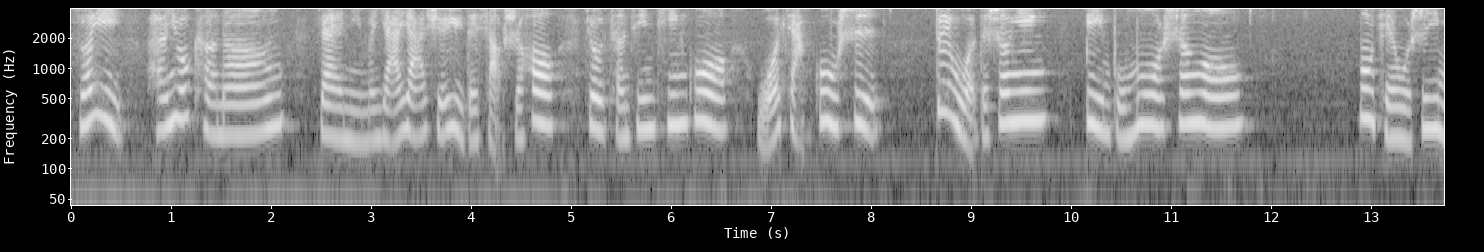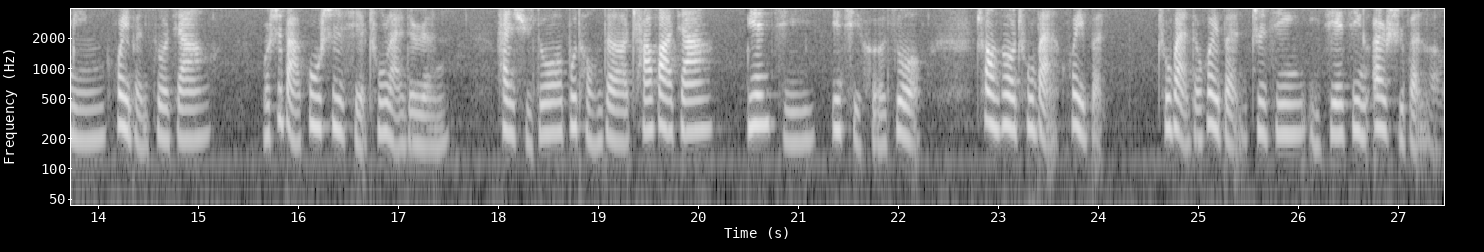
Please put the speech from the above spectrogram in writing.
所以很有可能在你们牙牙学语的小时候，就曾经听过我讲故事。对我的声音并不陌生哦。目前我是一名绘本作家，我是把故事写出来的人，和许多不同的插画家、编辑一起合作，创作出版绘本。出版的绘本至今已接近二十本了。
